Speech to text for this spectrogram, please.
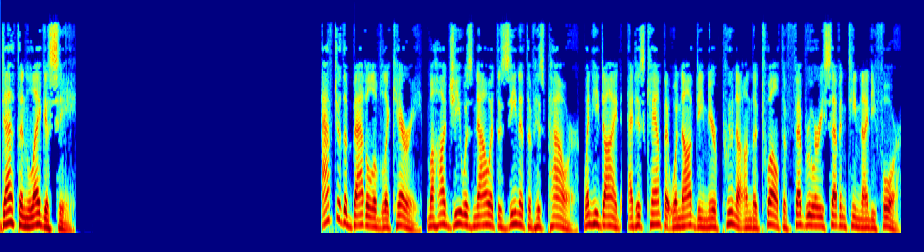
Death and legacy After the Battle of Lakheri, Mahaji was now at the zenith of his power, when he died, at his camp at Wanavdi near Pune on 12 February 1794.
